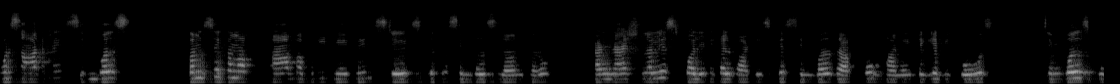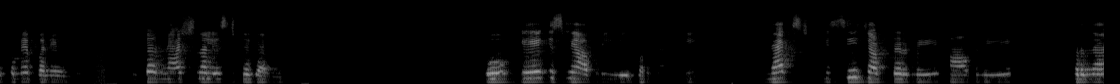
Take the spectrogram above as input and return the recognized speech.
और साथ में सिंबल्स कम से कम आप, आप अपनी नेबरिंग स्टेट्स के तो सिंबल्स लर्न करो। एंड नेशनलिस्ट पॉलिटिकल पार्टीज़ के सिंबल्स आपको आने चाहिए बिकॉज़ सिंबल्स बुक में बने हुए ठीक है? नेशनलिस्ट पे कहने तो एक इसमें आपने ये पढ़ना है नेक्स्ट इसी चैप्टर में आपने पढ़ना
